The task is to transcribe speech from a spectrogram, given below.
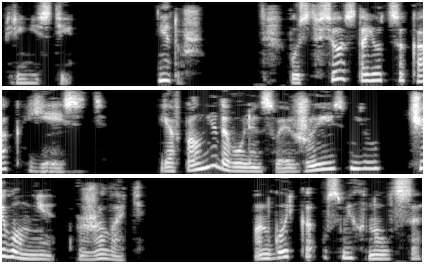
перенести. Нет уж, Пусть все остается как есть. Я вполне доволен своей жизнью. Чего мне желать? Он горько усмехнулся.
